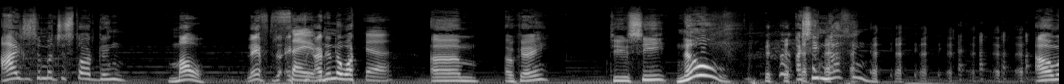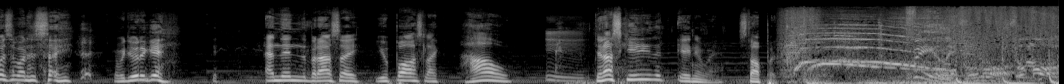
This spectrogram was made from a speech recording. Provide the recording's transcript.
I just somewhat just start going mal. Left. Same. I don't know what. Yeah. Um, okay. Do you see? No. I see nothing. I almost want to say, can we do it again? And then the bra say, you pass like, how? Mm. They're not scary that anyway. Stop it. Feel it. For more, for more,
